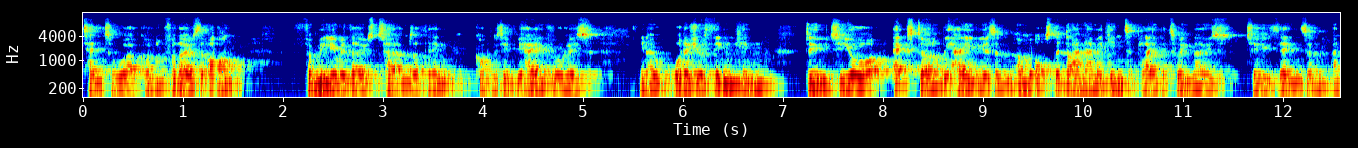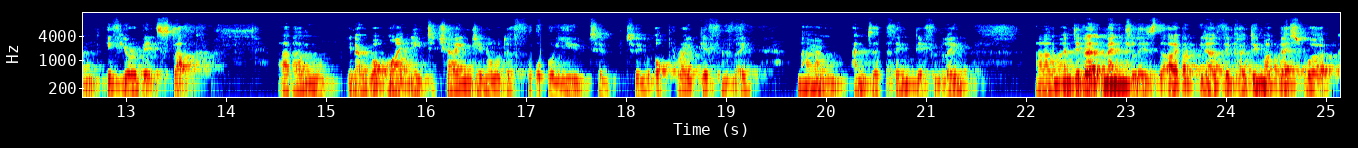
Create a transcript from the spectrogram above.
tend to work on. And for those that aren't familiar with those terms, I think cognitive behavioural is, you know, what does your thinking do to your external behaviours and, and what's the dynamic interplay between those two things? And, and if you're a bit stuck, um, you know, what might need to change in order for you to, to operate differently um, yeah. and to think differently. Um, and developmental is that I, you know, I think I do my best work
